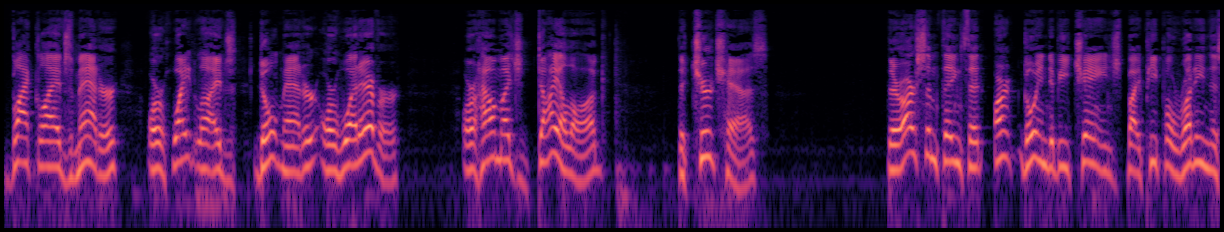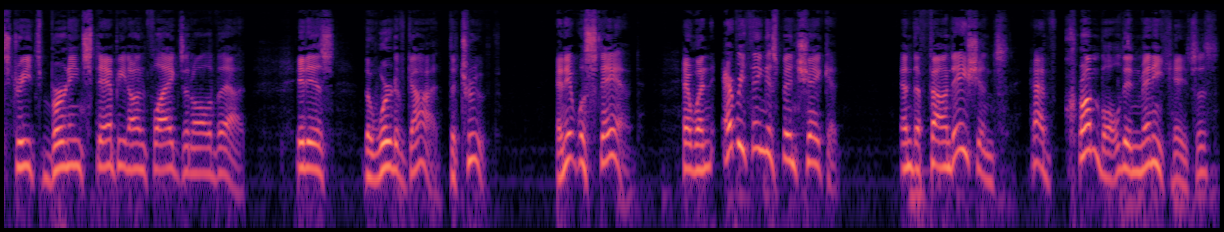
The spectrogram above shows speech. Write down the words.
black lives matter or white lives don't matter or whatever, or how much dialogue the church has. There are some things that aren't going to be changed by people running the streets, burning, stamping on flags, and all of that. It is the Word of God, the truth, and it will stand. And when everything has been shaken and the foundations have crumbled in many cases,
